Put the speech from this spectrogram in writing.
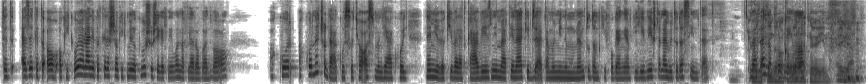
tehát ezeket, a, akik olyan lányokat keresnek, akik még a külsőségeknél vannak leragadva, akkor, akkor ne csodálkozz, hogyha azt mondják, hogy nem jövök ki veled kávézni, mert én elképzeltem, hogy minimum nem tudom, ki fog engem kihívni, és te nem ütöd a szintet. Mert ez a probléma. a barátnőim. Igen.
